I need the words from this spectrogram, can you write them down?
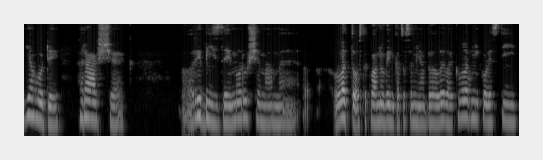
jahody, hrášek, eh, rybízy, moruše máme. Letos taková novinka, co jsem měla, byl lilek volevní kolistý.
